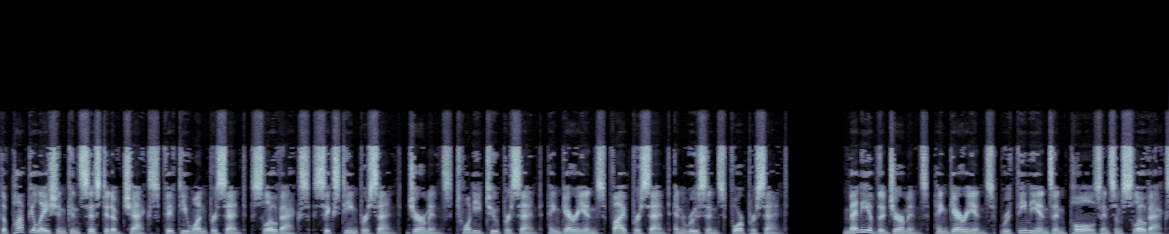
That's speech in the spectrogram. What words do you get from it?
The population consisted of Czechs 51%, Slovaks 16%, Germans 22%, Hungarians 5% and Rusins 4%. Many of the Germans, Hungarians, Ruthenians and Poles and some Slovaks,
